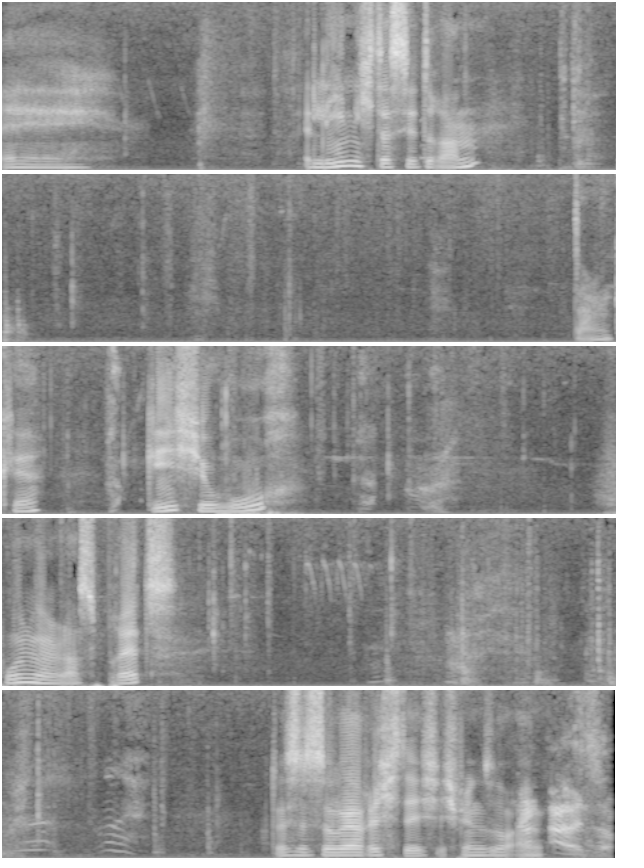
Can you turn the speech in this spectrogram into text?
Äh, lehne ich das hier dran. Danke. Gehe ich hier hoch. Hol mir das Brett. Das ist sogar richtig. Ich bin so ein Also,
